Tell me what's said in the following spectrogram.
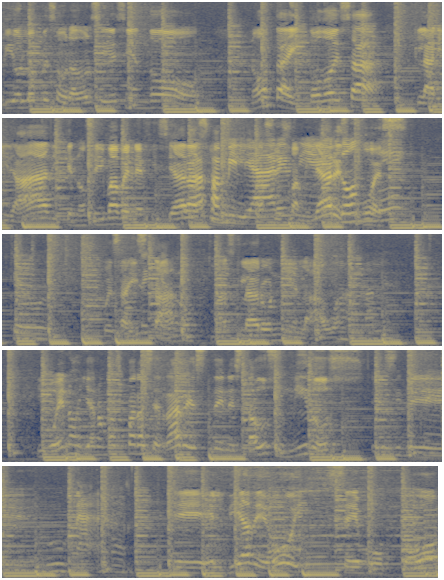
Pío López Obrador sigue siendo nota y toda esa claridad y que no se iba a beneficiar a, A sus- a familiares, sus familiares. ¿Dónde Pues? Pues ahí ¿Dónde está? ¿no? Más claro ni el agua. Y bueno, ya nomás para cerrar, este, en Estados Unidos, este, eh, el día de hoy se votó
